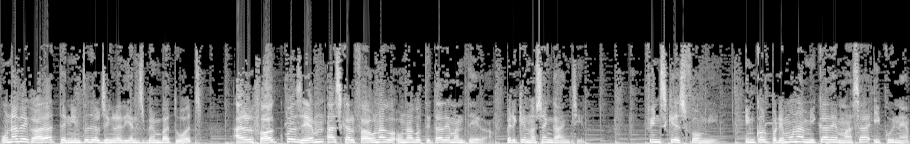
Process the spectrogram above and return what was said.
Una vegada tenim tots els ingredients ben batuts, al foc posem a escalfar una, una goteta de mantega, perquè no s'enganxin, fins que es fongui. Incorporem una mica de massa i cuinem.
